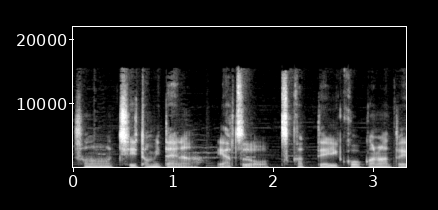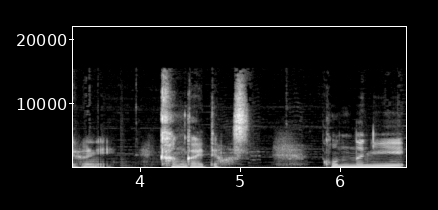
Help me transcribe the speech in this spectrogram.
そのチートみたいなやつを使っていこうかなというふうに考えてます。こんなに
